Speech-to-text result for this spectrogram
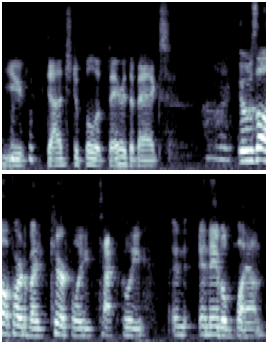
You've dodged a bullet there, the bags. It was all part of my carefully, tactically en- enabled plan.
